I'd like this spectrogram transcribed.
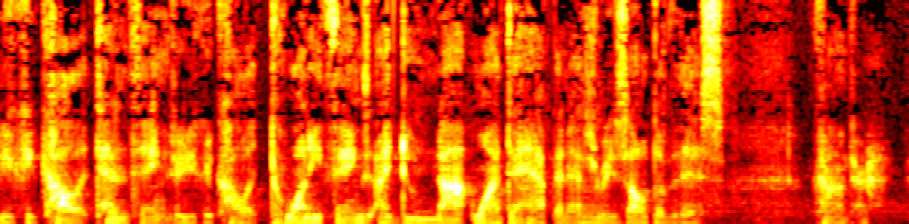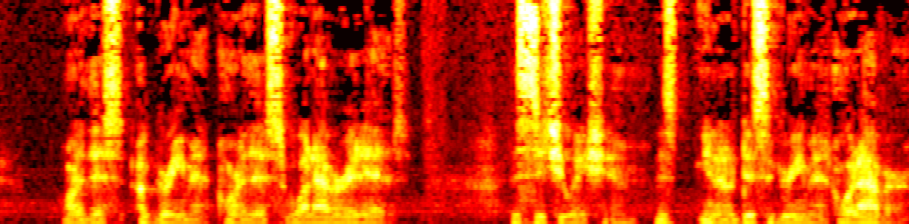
you could call it 10 things or you could call it 20 things I do not want to happen as a result of this contract or this agreement or this whatever it is. the situation, this, you know, disagreement, whatever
